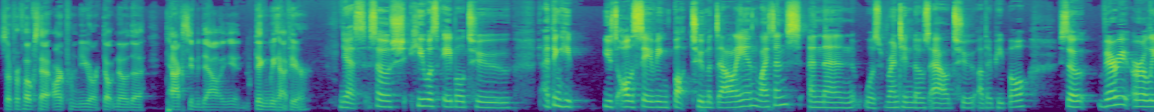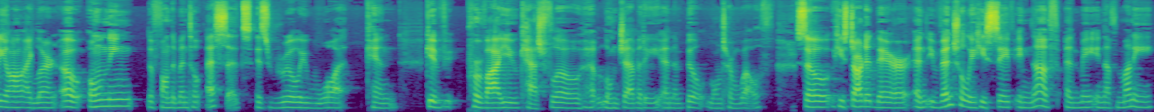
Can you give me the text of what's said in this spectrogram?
So for folks that aren't from New York, don't know the taxi medallion thing we have here. Yes. So he was able to, I think he used all the saving, bought two medallion license, and then was renting those out to other people. So very early on, I learned, oh, owning the fundamental assets is really what can give provide you cash flow, longevity, and then build long term wealth. So he started there, and eventually he saved enough and made enough money.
